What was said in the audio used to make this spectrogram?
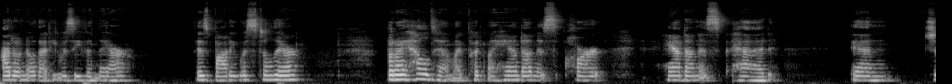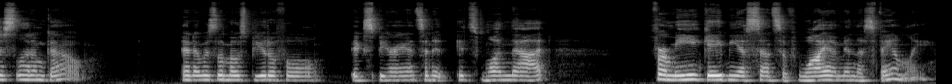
I don't know that he was even there. His body was still there. But I held him. I put my hand on his heart, hand on his head, and just let him go. And it was the most beautiful experience. And it, it's one that, for me, gave me a sense of why I'm in this family.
